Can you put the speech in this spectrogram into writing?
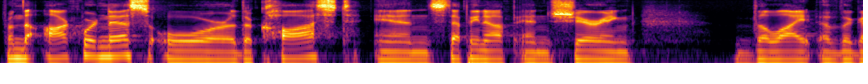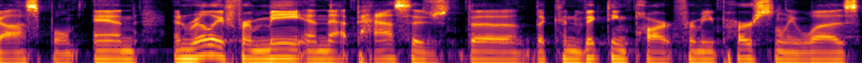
from the awkwardness or the cost and stepping up and sharing the light of the gospel. And and really for me in that passage, the the convicting part for me personally was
